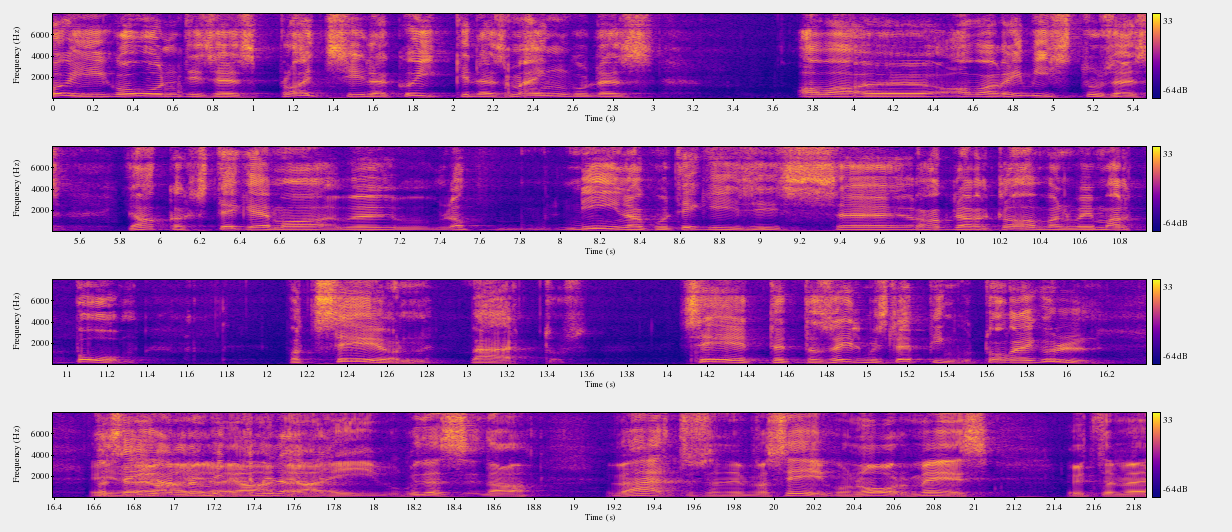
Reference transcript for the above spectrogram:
põhikoondises platsile kõikides mängudes ava, avarivistuses ja hakkaks tegema noh, nii nagu tegi siis Ragnar Klavan või Mart Poom. vot see on väärtus. See, et, et ta sõlmis lepingu, tore küll. ei, see ei, midagi. ei, kuidas, no väärtus on juba see, kui noor mees ütleme,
